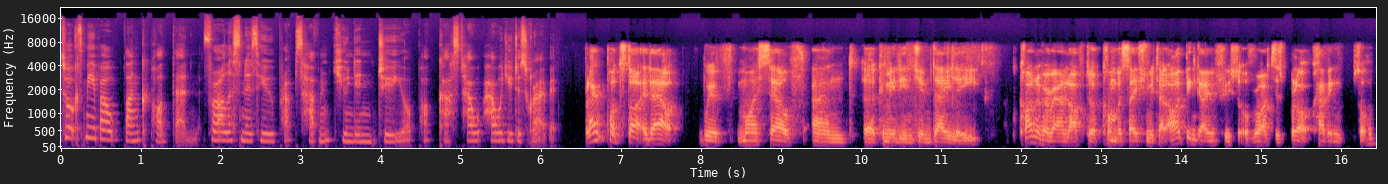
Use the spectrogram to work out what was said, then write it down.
Talk to me about Blank Pod then. For our listeners who perhaps haven't tuned into your podcast, how how would you describe it? Blank Pod started out with myself and uh, comedian Jim Daly kind of around after a conversation we had. I've been going through sort of writer's block, having sort of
